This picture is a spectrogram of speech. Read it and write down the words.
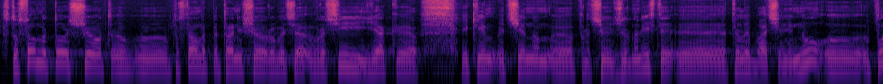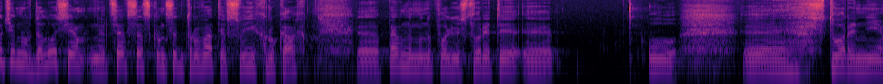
Стосовно того, що е, поставили питання, що робиться в Росії, як, яким чином працюють журналісти телебачення. Ну, Путіну вдалося це все сконцентрувати в своїх руках, певну монополію створити. у створенні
